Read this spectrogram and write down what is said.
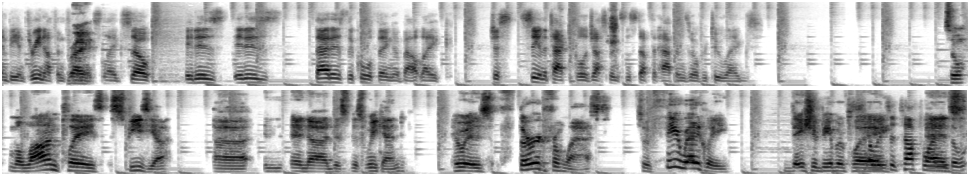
and being three nothing for Right. the next leg so it is it is that is the cool thing about like just seeing the tactical adjustments and stuff that happens over two legs. So Milan plays Spezia uh, in, in uh, this this weekend, who is third from last. So theoretically, they should be able to play. so it's a tough one as-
